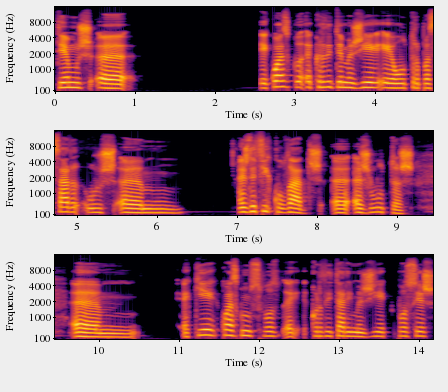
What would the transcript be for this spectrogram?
Temos uh, é quase que acredito em magia é ultrapassar os, um, as dificuldades, uh, as lutas. Um, aqui é quase como se fosse acreditar em magia que vocês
